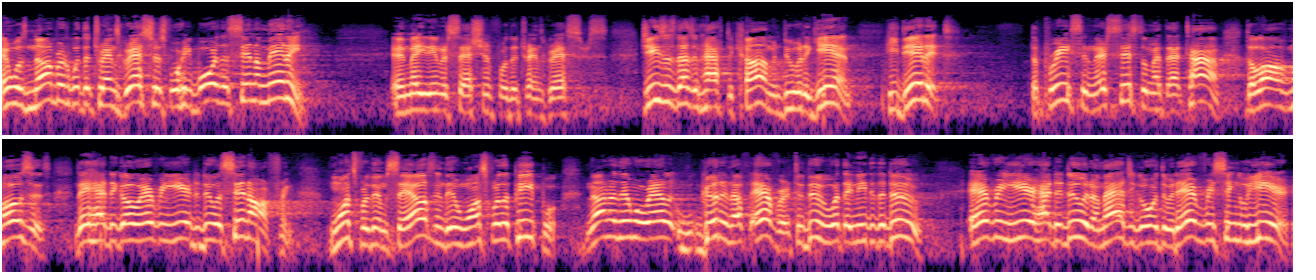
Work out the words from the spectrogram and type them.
and was numbered with the transgressors for he bore the sin of many and made intercession for the transgressors. Jesus doesn't have to come and do it again. He did it. The priests in their system at that time, the law of Moses, they had to go every year to do a sin offering. Once for themselves and then once for the people. None of them were good enough ever to do what they needed to do. Every year had to do it. Imagine going through it every single year.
